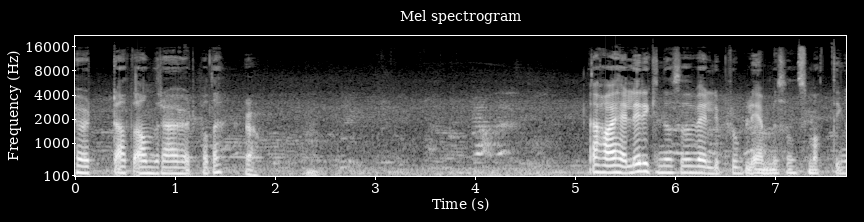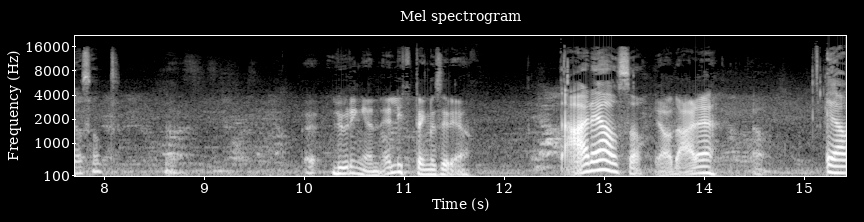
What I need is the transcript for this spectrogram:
hørt at andre har hørt på det. Ja. Jeg har heller ikke noe så veldig problem med sånn smatting og sånt. Ja. Luringen er litt tegneserie. Det er det, altså. Ja, det er det. Ja.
